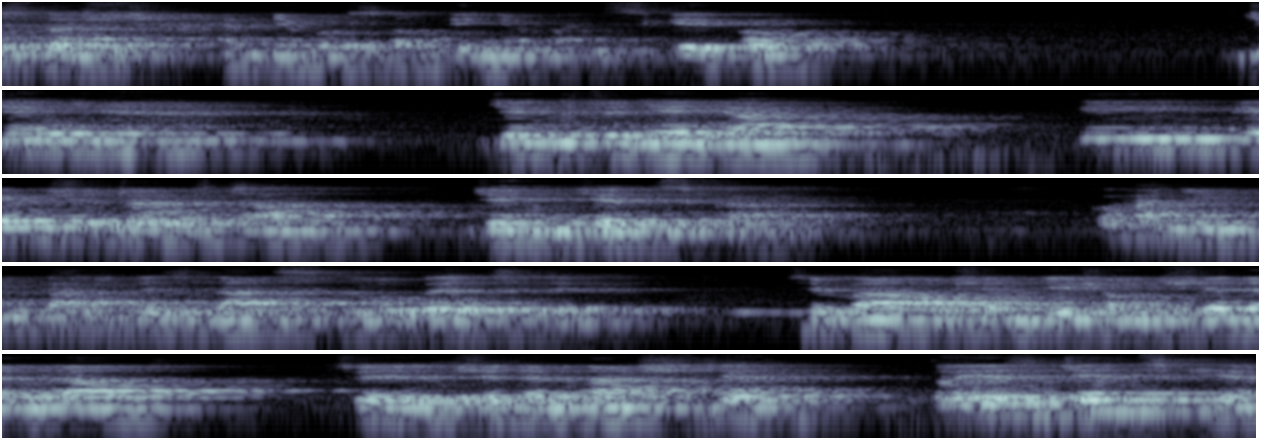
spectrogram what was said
uroczystość w niebowstąpienia Pańskiego. Dzień Dziękczynienia i 1 czerwca Dzień Dziecka. Kochani, każdy z nas tu obecnych, czy ma 87 lat, czy 17, to jest dzieckiem.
